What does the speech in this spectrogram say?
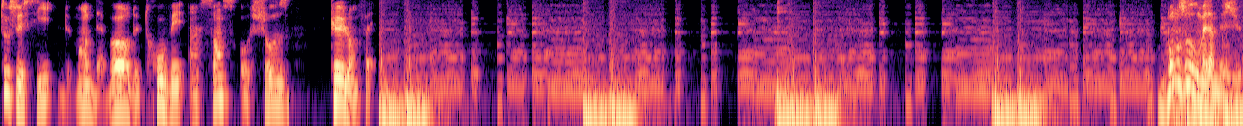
tout ceci demande d'abord de trouver un sens aux choses que l'on fait. Bonjour, mesdames, messieurs.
